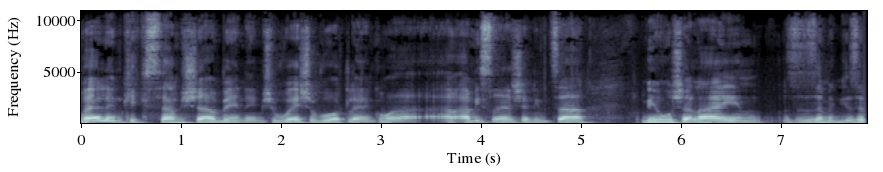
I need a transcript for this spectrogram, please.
והיה להם כקסם שווא בעיניהם, שבועי שבועות להם. כלומר, עם ישראל שנמצא בירושלים, זה, זה, זה,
